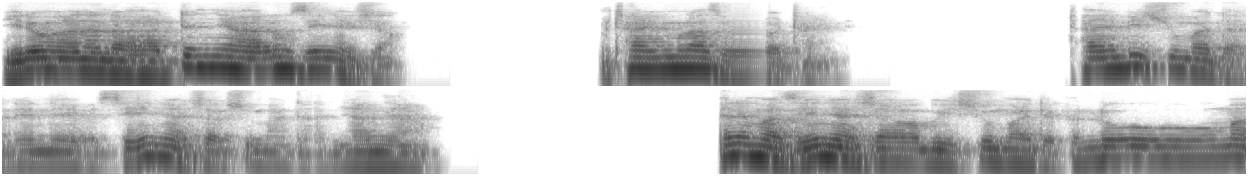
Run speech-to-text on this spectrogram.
ဒီတော့အာနန္ဒာဟာတညာလုံးစဉ္ညာလျှောက်မထိုင်ဘူးလားဆိုတော့ထိုင်ထိုင်ပြီးရှုမှတ်တာနည်းနည်းပဲစဉ္ညာလျှောက်ရှုမှတ်တာများများအဲ့ဒီမှာစဉ္ညာလျှောက်ပြီးရှုမှတ်တယ်ဘလို့မှ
